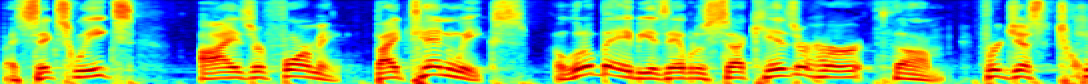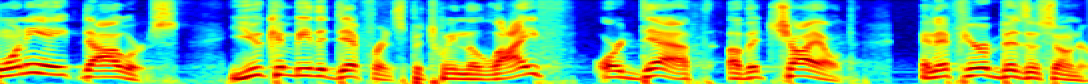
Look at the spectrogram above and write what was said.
By six weeks, eyes are forming. By 10 weeks, a little baby is able to suck his or her thumb. For just $28, you can be the difference between the life or death of a child. And if you're a business owner,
